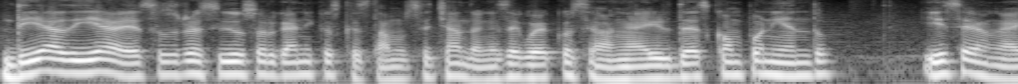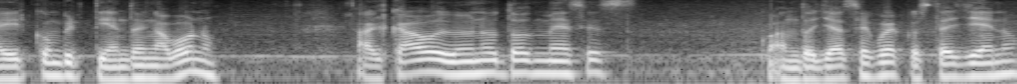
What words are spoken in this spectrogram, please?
Día a día esos residuos orgánicos que estamos echando en ese hueco se van a ir descomponiendo y se van a ir convirtiendo en abono. Al cabo de unos dos meses, cuando ya ese hueco esté lleno,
